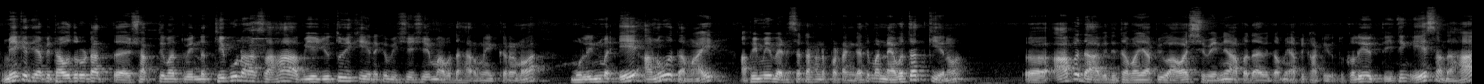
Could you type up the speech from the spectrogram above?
මේකෙදි අපි තවදුරටත් ශක්තිමත් වෙන්න තිබුණා සහ විය යුතුයි කියන එක විශේෂයෙන්ම අවධාරණය කරනවා. මුලින්ම ඒ අනුව තමයි අපි මේ වැඩසටහන පටන් ගත්තේ. මම නැවතත් කියනවා ආපදාවේදී තමයි අපි අවශ්‍ය වෙන්නේ ආපදාවේ තමයි අපි කටයුතු කළ යුත්තේ. ඉතින් ඒ සඳහා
